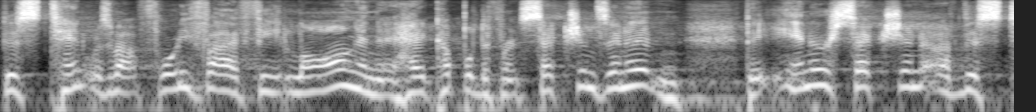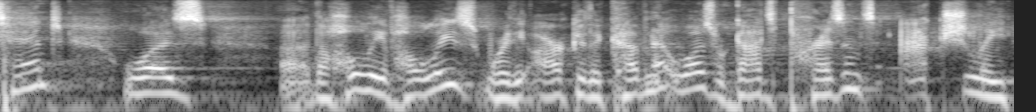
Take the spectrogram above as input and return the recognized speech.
this tent was about 45 feet long and it had a couple different sections in it. And the inner section of this tent was uh, the Holy of Holies, where the Ark of the Covenant was, where God's presence actually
